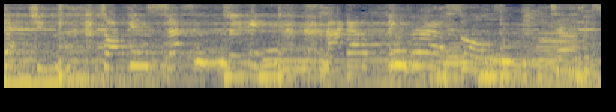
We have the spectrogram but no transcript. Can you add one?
that you talk incessantly. I got a thing for assholes. Tell a good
